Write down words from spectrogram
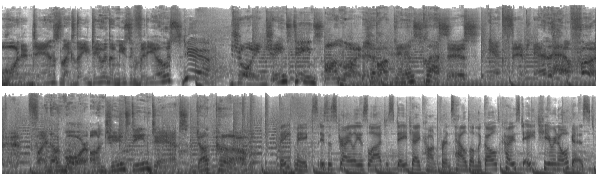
Want to dance like they do in the music videos? Yeah! Join James Dean's online hip hop dance classes. Get fit and have fun. Find out more on jamesdeandance.com. Beat Mix is Australia's largest DJ conference held on the Gold Coast each year in August.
